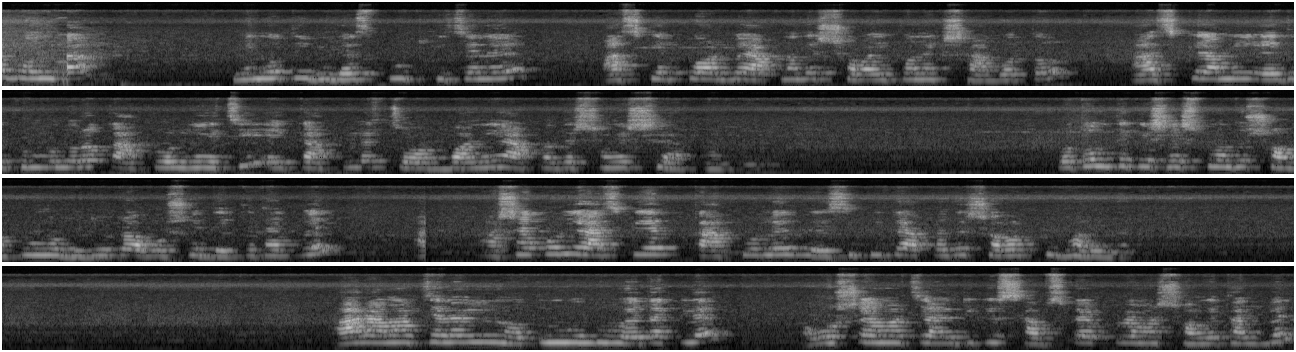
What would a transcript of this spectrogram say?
নমস্কার বন্ধুরা। মিনতি ভিলেজ ফুড কিচেনের আজকের পর্বে আপনাদের সবাইকে অনেক স্বাগত। আজকে আমি এই দেখুন বন্ধুরা, কাঁকরোল নিয়েছি। এই কাঁকরোলের চপ বানিয়ে আপনাদের সঙ্গে শেয়ার করব। প্রথম থেকে শেষ পর্যন্ত সম্পূর্ণ ভিডিওটা অবশ্যই দেখতে থাকবেন। আশা করি আজকের কাঁকরোলের রেসিপিটা আপনাদের সবার খুব ভালো লাগবে। আর আমার চ্যানেলে নতুন বন্ধু হয়ে থাকলে অবশ্যই আমার চ্যানেলটিকে সাবস্ক্রাইব করে আমার সঙ্গে থাকবেন।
